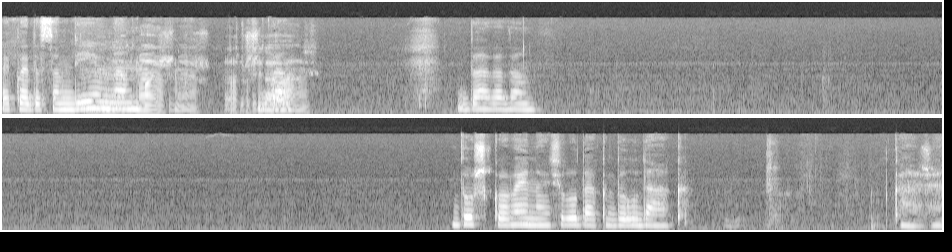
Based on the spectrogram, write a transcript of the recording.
Rekla je da sam divna. ima još, ima. Zato što Da. Da, da, da. Duško Venović, ludak do ludaka. Kaže.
